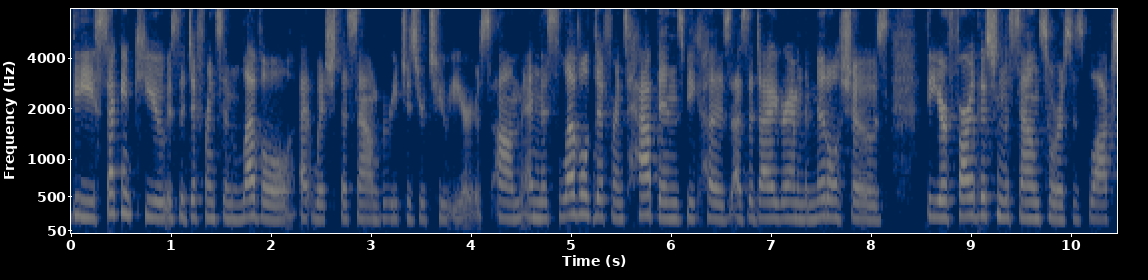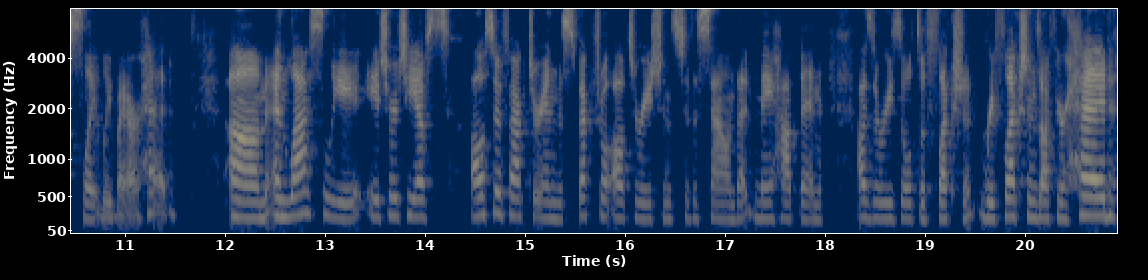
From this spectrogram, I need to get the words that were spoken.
The second cue is the difference in level at which the sound reaches your two ears. Um, and this level difference happens because as the diagram in the middle shows, the ear farthest from the sound source is blocked slightly by our head. Um, and lastly, HRTFs also factor in the spectral alterations to the sound that may happen as a result of flexion, reflections off your head,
